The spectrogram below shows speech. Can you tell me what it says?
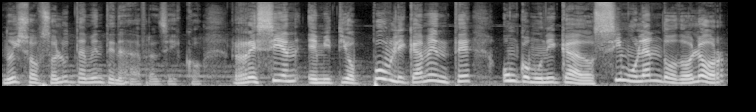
No hizo absolutamente nada Francisco. Recién emitió públicamente un comunicado simulando dolor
